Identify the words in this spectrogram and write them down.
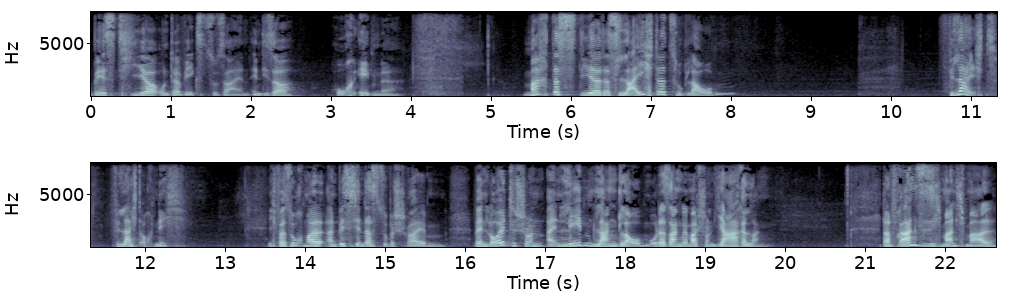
bist, hier unterwegs zu sein, in dieser Hochebene. Macht das dir das leichter zu glauben? Vielleicht, vielleicht auch nicht. Ich versuche mal ein bisschen das zu beschreiben. Wenn Leute schon ein Leben lang glauben oder sagen wir mal schon jahrelang, dann fragen sie sich manchmal,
